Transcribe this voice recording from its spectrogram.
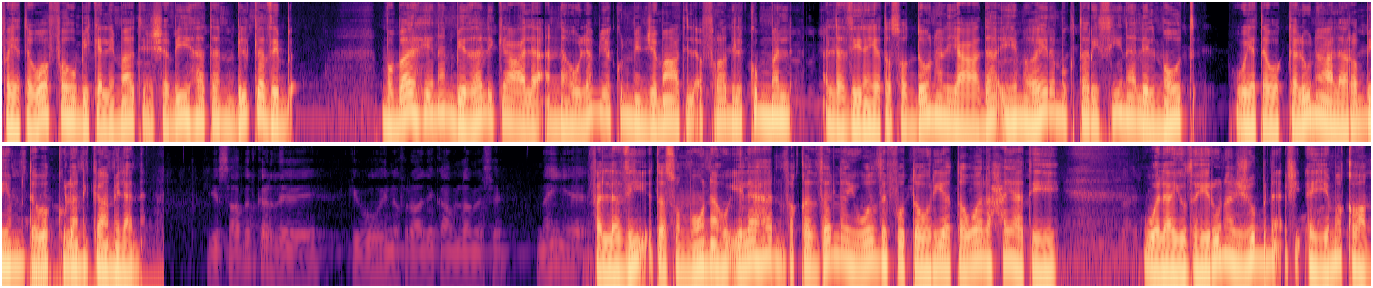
فيتوفه بكلمات شبيهة بالكذب مبرهنا بذلك على أنه لم يكن من جماعة الأفراد الكمل الذين يتصدون لأعدائهم غير مكترثين للموت ويتوكلون على ربهم توكلا كاملا. فالذي تصمونه إلها فقد ظل يوظف التورية طوال حياته ولا يظهرون الجبن في أي مقام.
